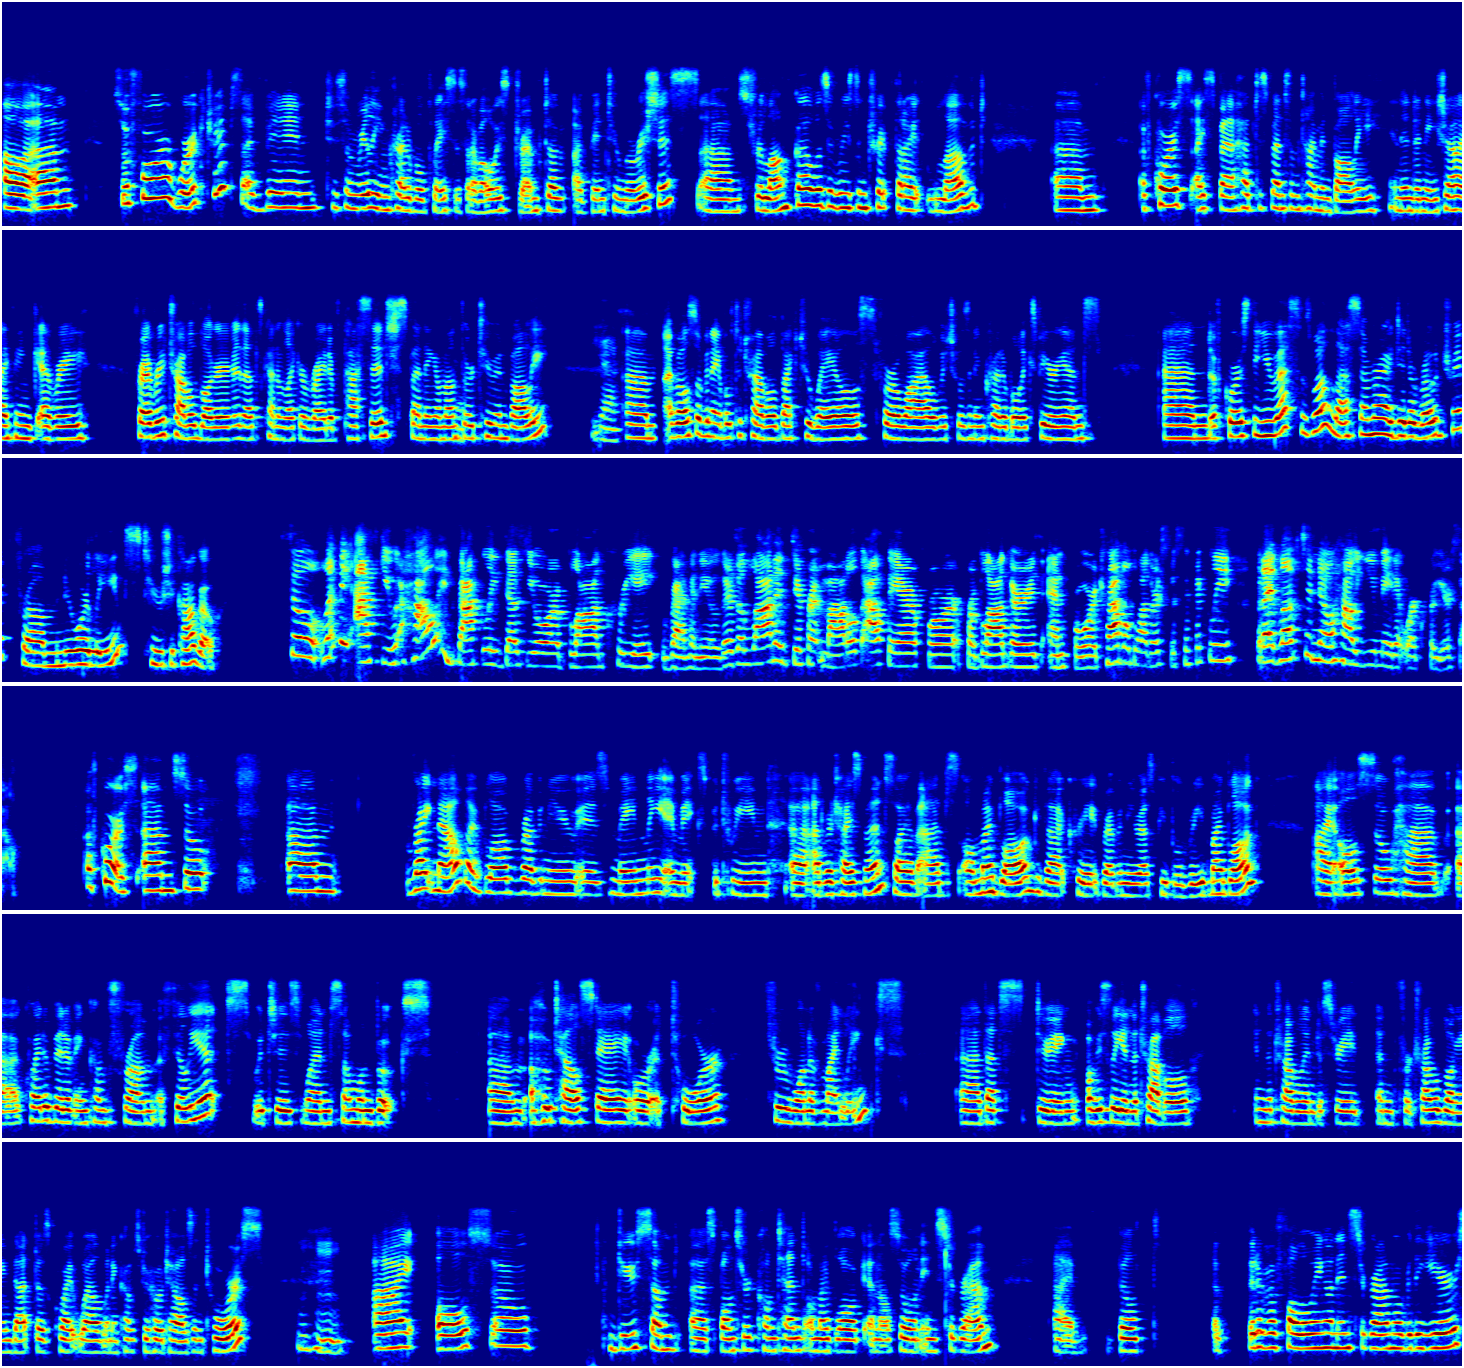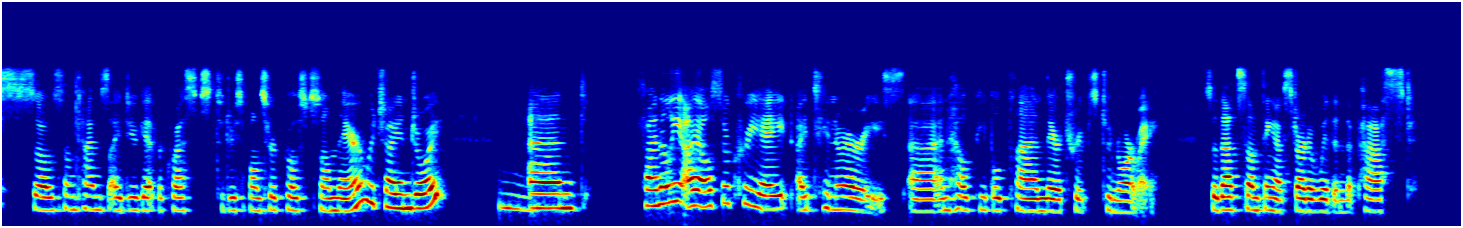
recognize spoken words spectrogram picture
Oh, um, so for work trips, I've been to some really incredible places that I've always dreamt of. I've been to Mauritius. Um, Sri Lanka was a recent trip that I loved. Um, of course, I spent had to spend some time in Bali in Indonesia. I think every for every travel blogger, that's kind of like a rite of passage, spending a month or two in Bali. Yes. Um, I've also been able to travel back to Wales for a while, which was an incredible experience. And of course, the US as well. Last summer, I did a road trip from New Orleans to Chicago. So let me ask you, how exactly does your blog create revenue? There's a lot of different models out there for, for bloggers and for travel bloggers specifically, but I'd love to know how you made it work for yourself. Of course. Um, so um, right now, my blog revenue is mainly a mix between uh, advertisements. So I have ads on my blog that create revenue as people read my blog. I also have uh, quite a bit of income from affiliates, which is when someone books um, a hotel stay or a tour through one of my links. Uh, that's doing obviously in the travel in the travel industry and for travel blogging that does quite well when it comes to hotels and tours. Mm-hmm. I also do some uh, sponsored content on my blog and also on Instagram. I've built bit of a following on Instagram over the years. So sometimes I do get requests to do sponsored posts on there, which I enjoy. Mm. And finally, I also create itineraries uh, and help people plan their trips to Norway. So that's something I've started with in the past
